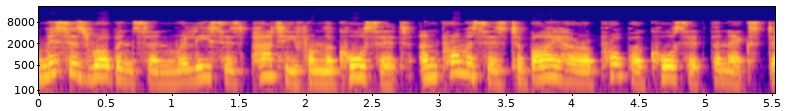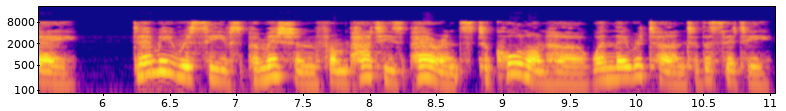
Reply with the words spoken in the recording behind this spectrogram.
Mrs. Robinson releases Patty from the corset and promises to buy her a proper corset the next day. Demi receives permission from Patty's parents to call on her when they return to the city.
